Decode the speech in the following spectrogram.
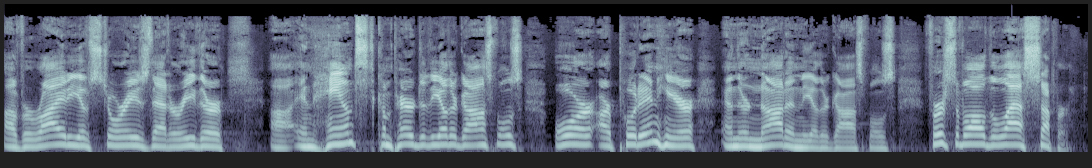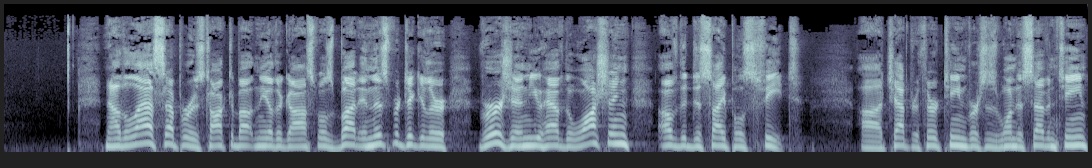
a variety of stories that are either uh, enhanced compared to the other gospels or are put in here and they're not in the other gospels. First of all, the Last Supper. Now, the Last Supper is talked about in the other Gospels, but in this particular version, you have the washing of the disciples' feet. Uh, chapter 13, verses 1 to 17,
